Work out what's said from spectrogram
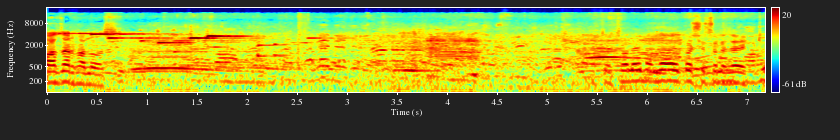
বাজার ভালো আছে। চলে আমরা পাশে চলে যাই একটু।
